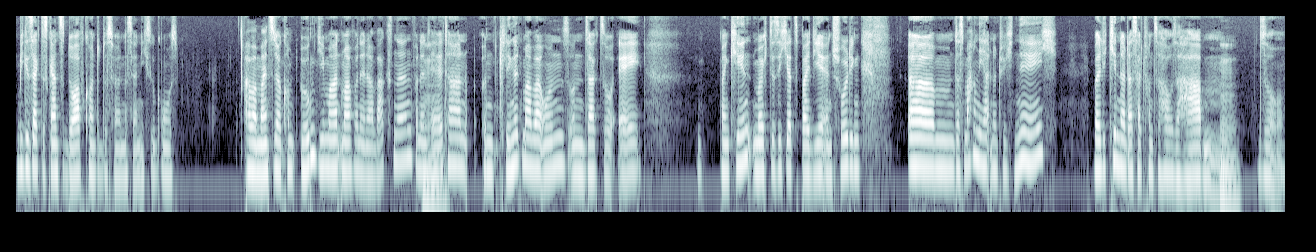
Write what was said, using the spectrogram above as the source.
wie gesagt, das ganze Dorf konnte das hören, das ist ja nicht so groß. Aber meinst du, da kommt irgendjemand mal von den Erwachsenen, von den Eltern und klingelt mal bei uns und sagt so, ey, mein Kind möchte sich jetzt bei dir entschuldigen. Ähm, das machen die halt natürlich nicht, weil die Kinder das halt von zu Hause haben. So,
